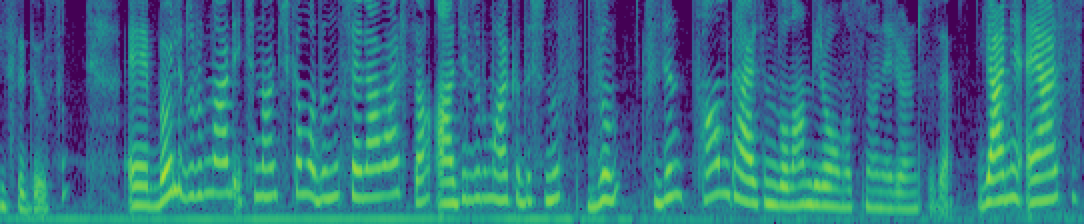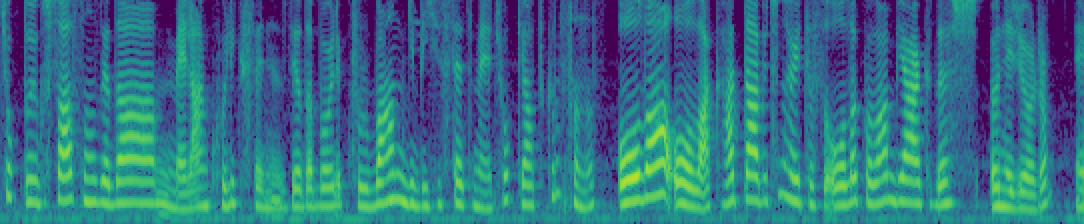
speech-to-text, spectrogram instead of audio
hissediyorsun. Ee, böyle durumlarda içinden çıkamadığınız şeyler varsa acil durum arkadaşınızın sizin tam tersiniz olan biri olmasını öneriyorum size. Yani eğer siz çok duygusalsanız ya da melankolikseniz ya da böyle kurban gibi hissetmeye çok yatkınsanız oğlağa oğlak hatta bütün haritası oğlak olan bir arkadaş öneriyorum. E,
